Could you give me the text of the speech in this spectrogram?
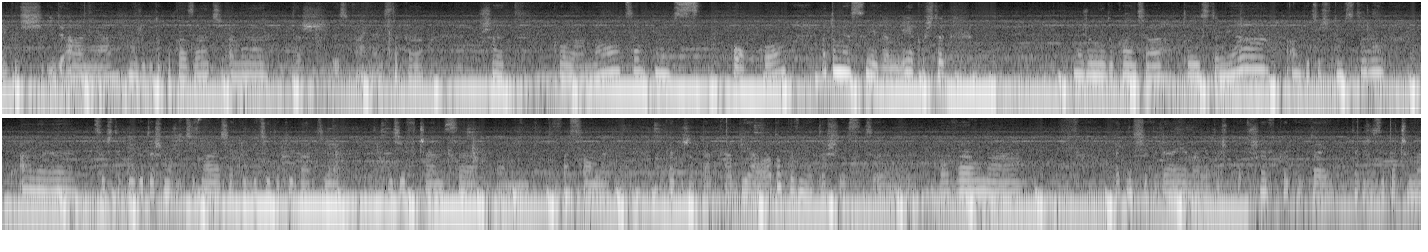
jakoś idealnie, żeby to pokazać, ale też jest fajna. Jest taka przed kolano, całkiem spoko. Natomiast nie wiem, jakoś tak może nie do końca to jestem ja, albo coś w tym stylu, ale coś takiego też możecie znaleźć, jak lubicie takie bardziej dziewczęce fasony. Także taka biała, to pewnie też jest e, bawełna, tak mi się wydaje, mamy też podszewkę tutaj, także zobaczymy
